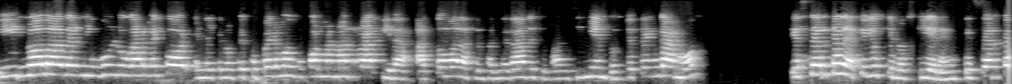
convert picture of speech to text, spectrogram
y no va a haber ningún lugar mejor en el que nos recuperemos de forma más rápida a todas las enfermedades y padecimientos que tengamos que cerca de aquellos que nos quieren, que cerca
